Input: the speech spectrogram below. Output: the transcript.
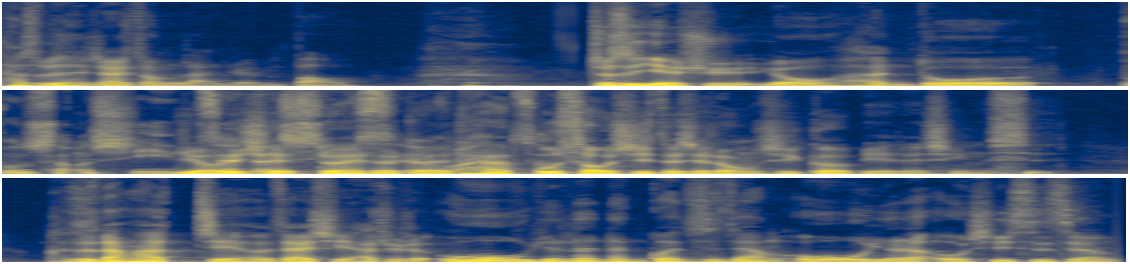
它是不是很像一种懒人包？就是也许有很多不熟悉，有一些对对对，他不熟悉这些东西个别的形式。可是当他结合在一起，他觉得哦，原来南管是这样，哦，原来偶戏是这样。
